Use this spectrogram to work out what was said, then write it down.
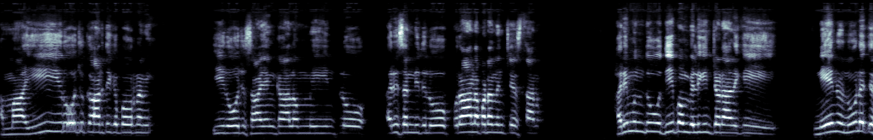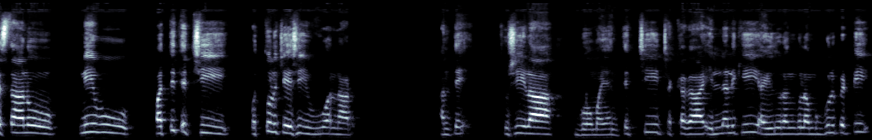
అమ్మాయి ఈరోజు కార్తీక పౌర్ణమి. ఈరోజు సాయంకాలం మీ ఇంట్లో హరి సన్నిధిలో పురాణ పఠనం చేస్తాను. హరి ముందు దీపం వెలిగించడానికి నేను నూనె తెస్తాను నీవు పత్తి తెచ్చి ఒత్తులు చేసి ఇవ్వు అన్నాడు. అంతే. సుశీల గోమయం తెచ్చి చక్కగా ఇళ్ళలికి ఐదు రంగుల ముగ్గులు పెట్టి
